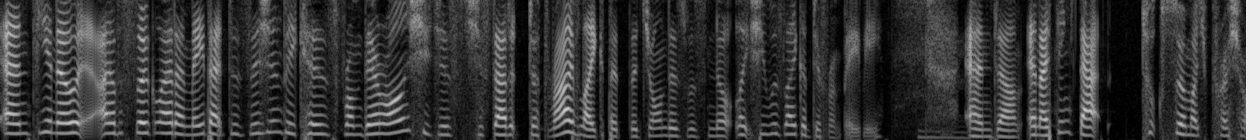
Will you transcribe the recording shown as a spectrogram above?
And, you know, I'm so glad I made that decision because from there on, she just, she started to thrive. Like that, the jaundice was no, like she was like a different baby Mm. and um, and I think that took so much pressure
